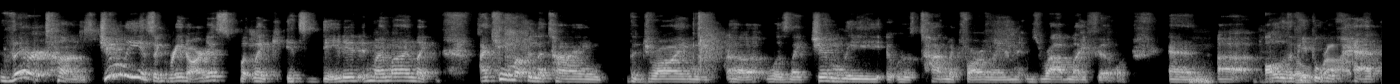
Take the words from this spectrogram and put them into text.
there are tons. Jim Lee is a great artist, but like it's dated in my mind. Like I came up in the time the drawing uh, was like Jim Lee, it was Todd McFarlane, it was Rob Liefeld, and uh, all of the oh, people oh, who had,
